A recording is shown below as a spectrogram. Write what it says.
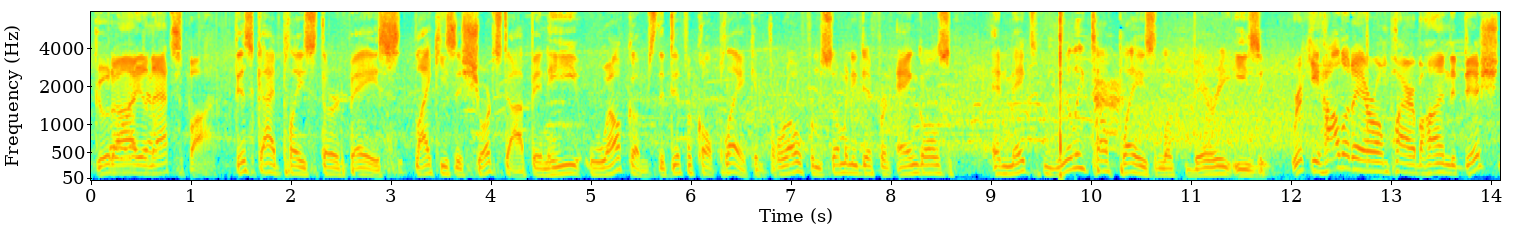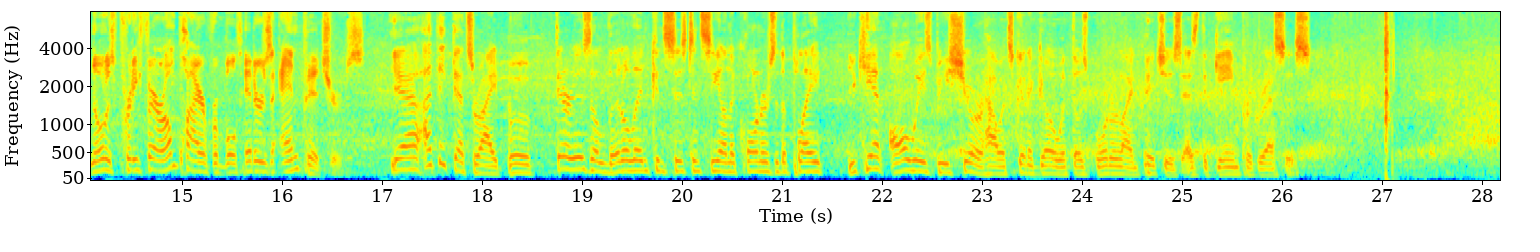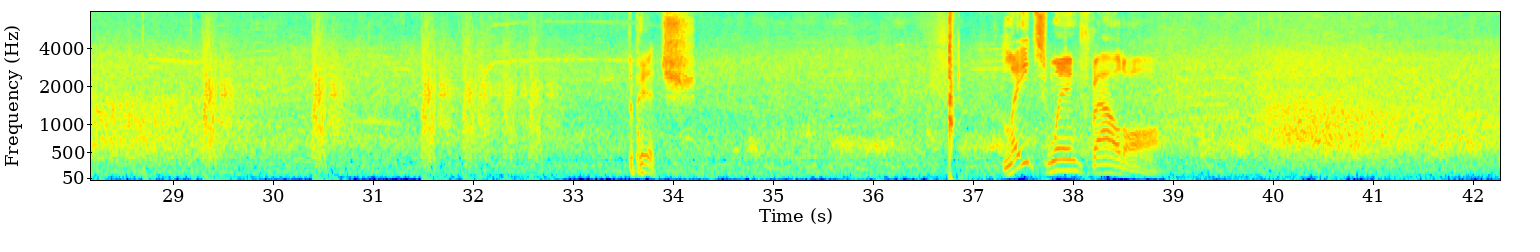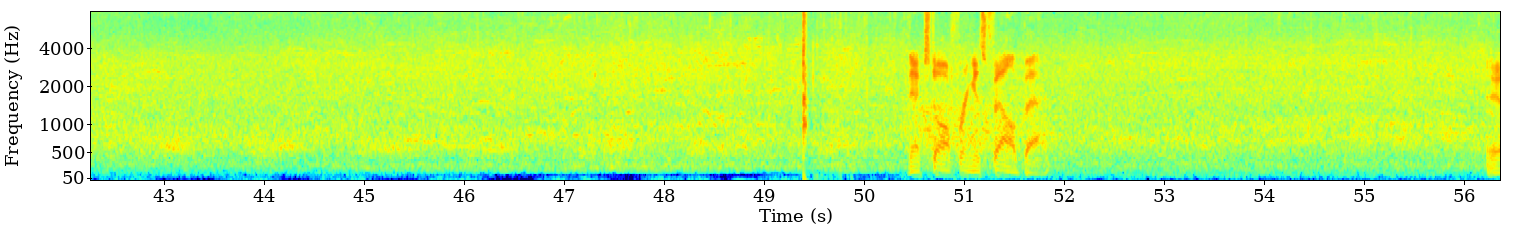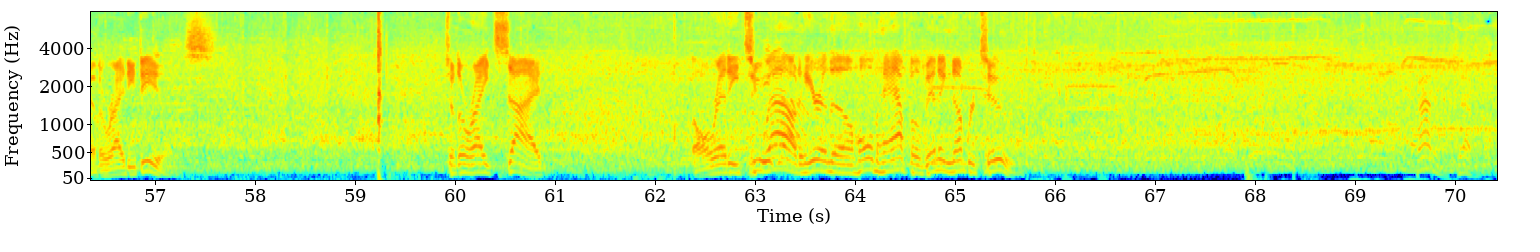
Good eye in that spot. This guy plays third base like he's a shortstop, and he welcomes the difficult play, can throw from so many different angles, and makes really tough plays look very easy. Ricky Holiday, our umpire behind the dish, known as pretty fair umpire for both hitters and pitchers. Yeah, I think that's right, Boog. There is a little inconsistency on the corners of the plate. You can't always be sure how it's going to go with those borderline pitches as the game progresses. Pitch. Late swing fouled off. Next offering is fouled back. And the righty deals. To the right side. Already two out here in the home half of inning number two. Batting seventh,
